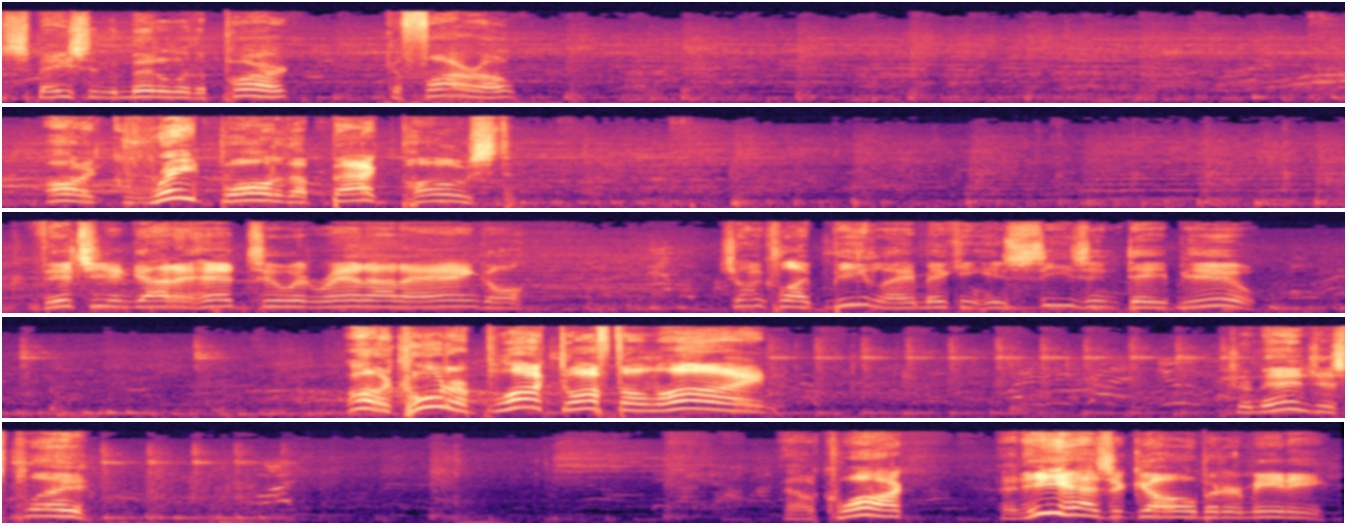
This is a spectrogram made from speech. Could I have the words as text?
Space in the middle of the park. Cafaro. Oh, a great ball to the back post. Vichian got ahead to it, ran out of angle. Jean-Claude Bile making his season debut. Oh, the corner blocked off the line. Tremendous play. Now Kwok, and he has a go, but Hermini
